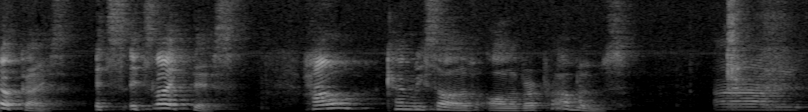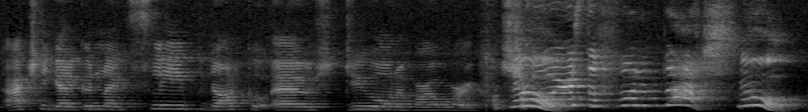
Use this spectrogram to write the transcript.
Look, guys, it's it's like this. How can we solve all of our problems? Um, actually get a good night's sleep, not go out, do all of our work. No. Where's the fun in that? No,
